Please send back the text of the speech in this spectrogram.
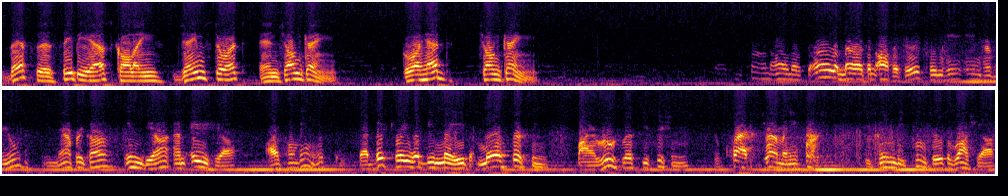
This is CBS calling James Stewart in Chongqing. Go ahead, Chongqing. Found almost all American officers whom he interviewed in Africa, India, and Asia are convinced that victory would be made more certain by a ruthless decision to crack Germany first between the princes of Russia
